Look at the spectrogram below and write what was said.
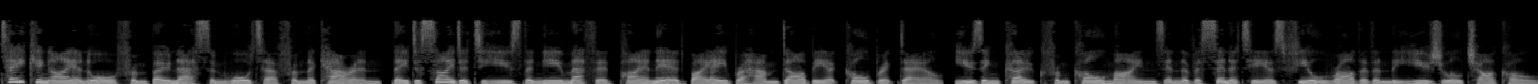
Taking iron ore from Bo'ness and water from the Carron, they decided to use the new method pioneered by Abraham Darby at Coalbrookdale, using coke from coal mines in the vicinity as fuel rather than the usual charcoal.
